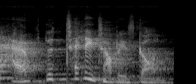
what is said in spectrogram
have the Teletubbies gone?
